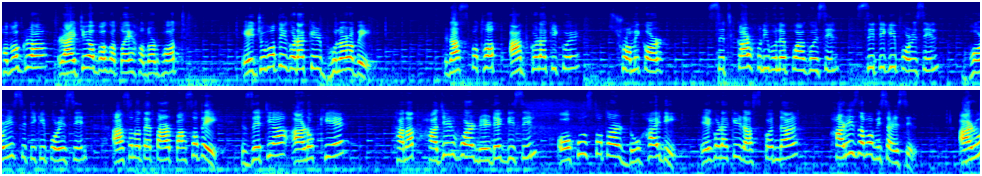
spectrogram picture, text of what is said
সমগ্ৰ ৰাজ্যই অৱগত এই সন্দৰ্ভত এই যুৱতীগৰাকীৰ ভুলৰ বাবেই ৰাজপথত আঠগৰাকীকৈ শ্ৰমিকৰ চিৎকাৰ শুনিবলৈ পোৱা গৈছিল চিটিকি পৰিছিল ভৰি চিটিকি পৰিছিল। আচলতে তাৰ পাছতেই যেতিয়া আৰক্ষীয়ে থানাত হাজিৰ হোৱাৰ নিৰ্দেশ দিছিল অসুস্থতাৰ দোহাই দি এগৰাকী ৰাজকন্যাই সাৰি যাব বিচাৰিছিল। আৰু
